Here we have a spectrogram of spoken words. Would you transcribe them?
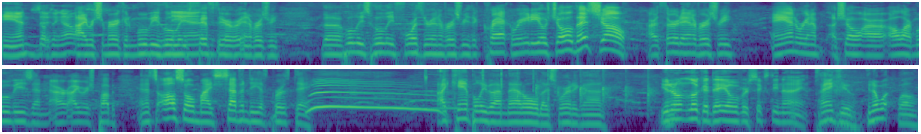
and Something else. Irish American movie Hooley's And- fifth year anniversary, the Hooley's Hooley fourth year anniversary, the Crack Radio Show, this show, our third anniversary, and we're gonna uh, show our all our movies and our Irish pub, and it's also my 70th birthday. I can't believe I'm that old. I swear to God. you don't look a day over sixty nine. Thank you. You know what? Well,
